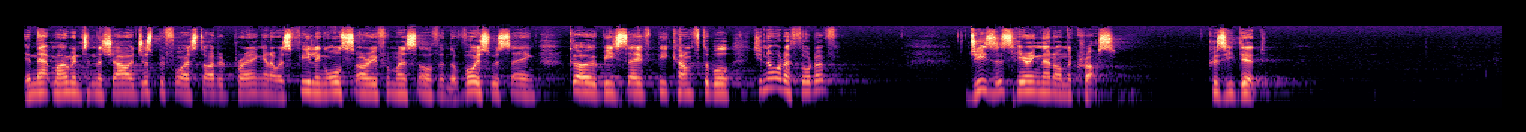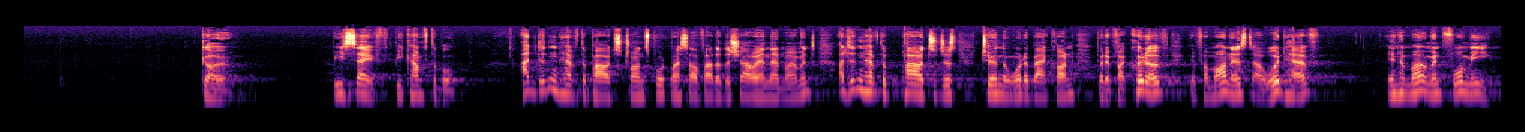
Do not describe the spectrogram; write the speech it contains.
In that moment in the shower, just before I started praying, and I was feeling all sorry for myself, and the voice was saying, Go, be safe, be comfortable. Do you know what I thought of? Jesus hearing that on the cross, because he did. Go, be safe, be comfortable. I didn't have the power to transport myself out of the shower in that moment. I didn't have the power to just turn the water back on. But if I could have, if I'm honest, I would have in a moment for me.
